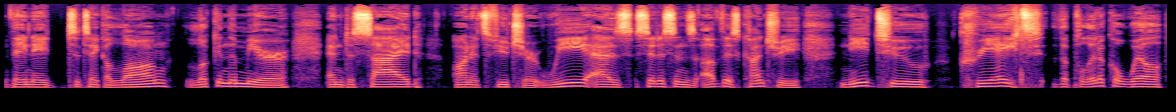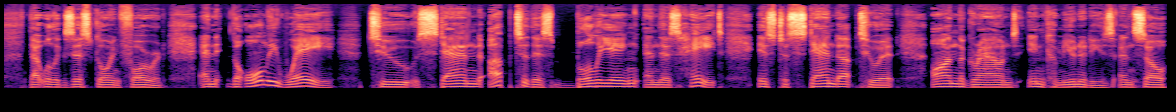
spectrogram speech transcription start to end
They need to take a long look in the mirror and decide on its future. We, as citizens of this country, need to create the political will that will exist going forward. And the only way to stand up to this bullying and this hate is to stand up to it on the ground in communities. And so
